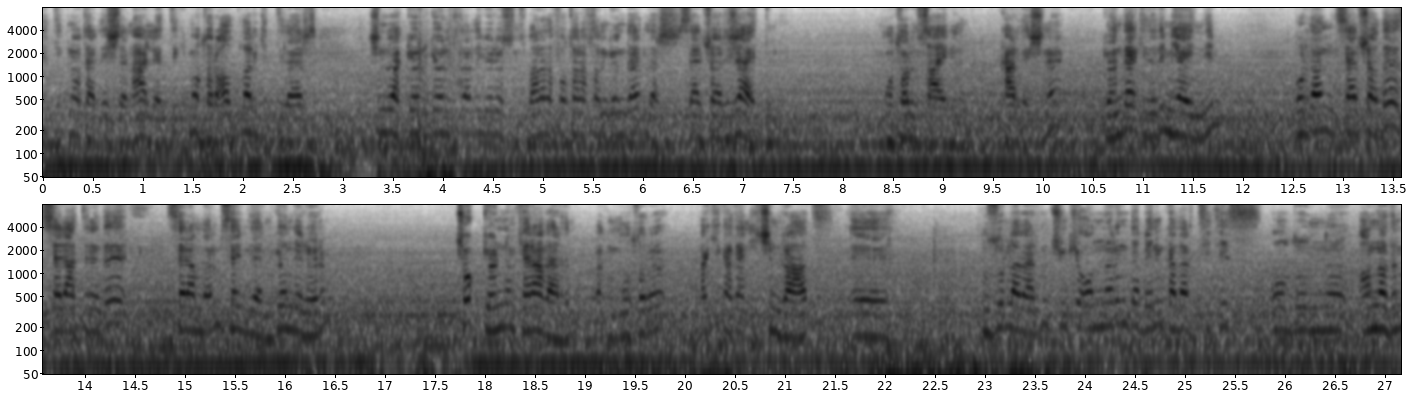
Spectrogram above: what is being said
gittik noterde işlerini hallettik. Motoru aldılar gittiler. Şimdi bak gör, görüntülerde görüyorsunuz. Bana da fotoğraflarını gönderdiler. Selçuk'a rica ettim. Motorun sahibinin kardeşine. Gönder ki dedim yayınlayayım. Buradan Selçuk'a da Selahattin'e de selamlarımı, sevgilerimi gönderiyorum. Çok gönlüm ferah verdim. Bakın motoru hakikaten içim rahat. Ee, huzurla verdim. Çünkü onların da benim kadar titiz olduğunu anladım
